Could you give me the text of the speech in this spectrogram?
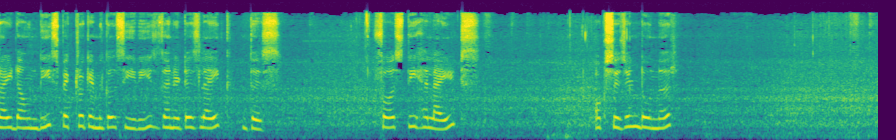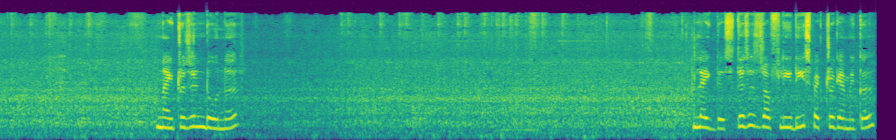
write down the spectrochemical series then it is like this. First the halides oxygen donor nitrogen donor. Like this. This is roughly the spectrochemical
